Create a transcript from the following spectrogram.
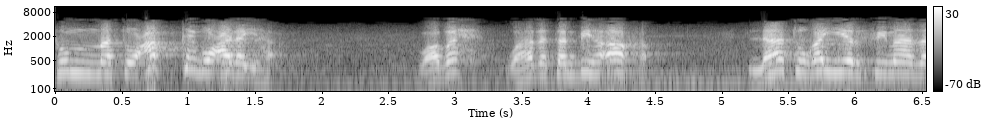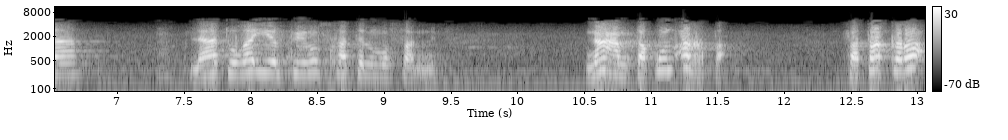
ثم تعقب عليها. واضح؟ وهذا تنبيه آخر. لا تغير في ماذا؟ لا تغير في نسخة المصنف. نعم تقول أخطأ. فتقرأ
